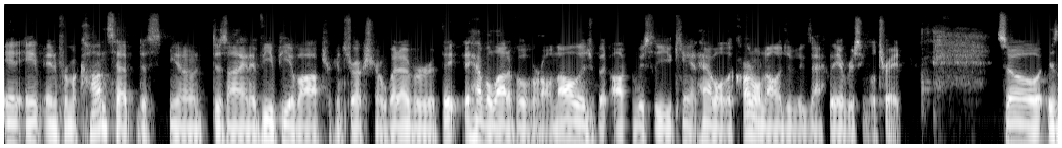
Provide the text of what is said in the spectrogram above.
and, and, and from a concept des- you know design a vp of ops or construction or whatever they, they have a lot of overall knowledge but obviously you can't have all the carnal knowledge of exactly every single trade. So is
